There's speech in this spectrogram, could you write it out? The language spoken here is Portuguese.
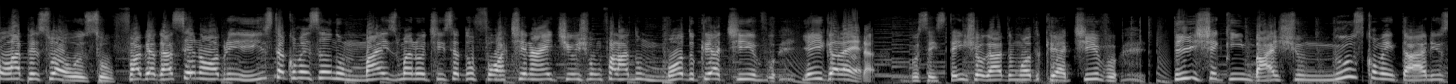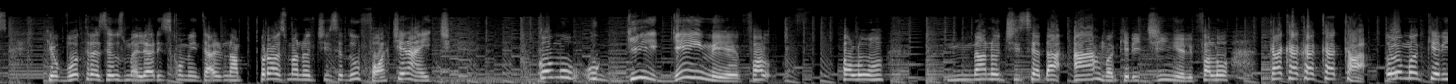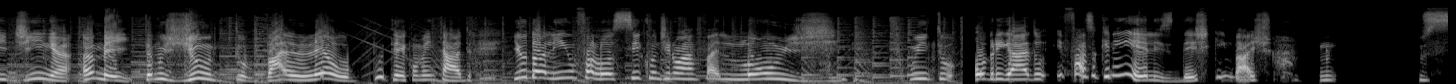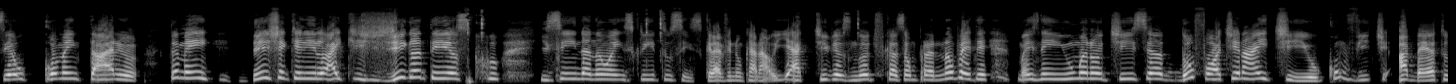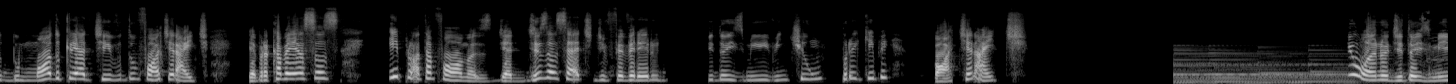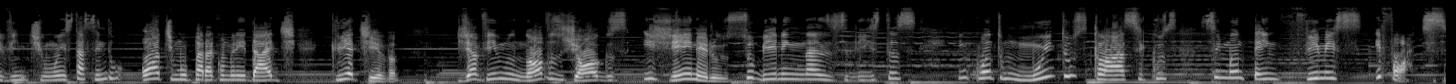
Olá pessoal, eu sou Fábio HC Nobre e está começando mais uma notícia do Fortnite hoje vamos falar do modo criativo. E aí galera, vocês têm jogado modo criativo? Deixa aqui embaixo nos comentários que eu vou trazer os melhores comentários na próxima notícia do Fortnite. Como o Gui Gamer fal falou na notícia da arma, queridinha. Ele falou: kkkk, ama queridinha, amei, tamo junto, valeu por ter comentado. E o Dolinho falou: se continuar, vai longe. Muito obrigado e faça que nem eles. Deixe aqui embaixo o seu comentário. Também deixa aquele like gigantesco e se ainda não é inscrito, se inscreve no canal e ative as notificações para não perder mais nenhuma notícia do Fortnite. O convite aberto do modo criativo do Fortnite. Quebra-cabeças e plataformas, dia 17 de fevereiro de 2021, por equipe Fortnite. E o ano de 2021 está sendo ótimo para a comunidade criativa. Já vimos novos jogos e gêneros subirem nas listas, enquanto muitos clássicos se mantêm firmes e fortes.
